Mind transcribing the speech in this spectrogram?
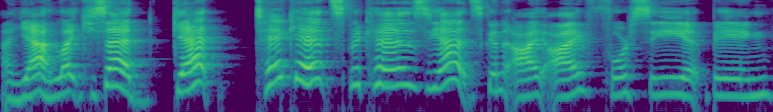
and yeah like you said get tickets because yeah it's gonna i i foresee it being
